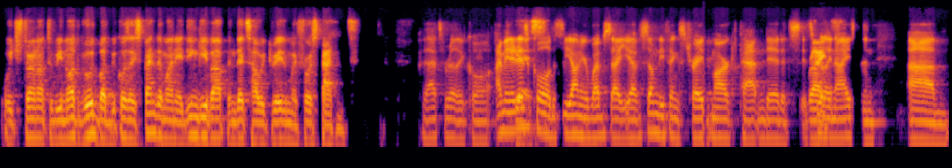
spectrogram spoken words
which turned out to be not good. But because I spent the money, I didn't give up, and that's how I created my first patent. That's really cool. I mean, it is Yes. cool to see on your website. You have so many things trademarked, patented. It's it's Right. really nice. And um,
